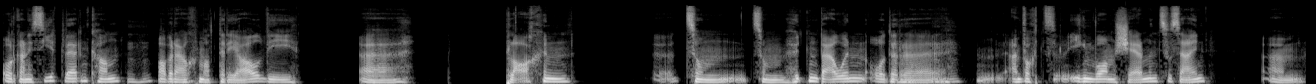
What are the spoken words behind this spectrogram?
organisiert werden kann, mhm. aber auch Material wie äh, Plachen äh, zum, zum Hüttenbauen oder mhm. äh, mhm. einfach zu, irgendwo am Schermen zu sein. Ähm,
